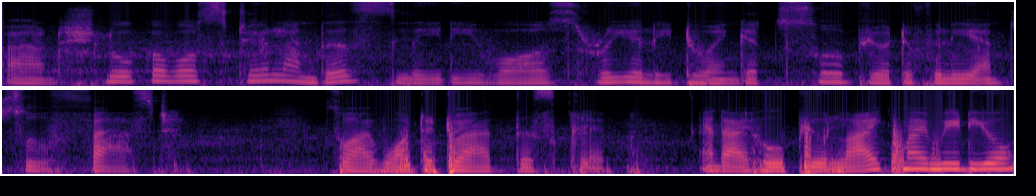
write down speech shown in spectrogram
and Shloka was still, and this lady was really doing it so beautifully and so fast. So, I wanted to add this clip, and I hope you like my video.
